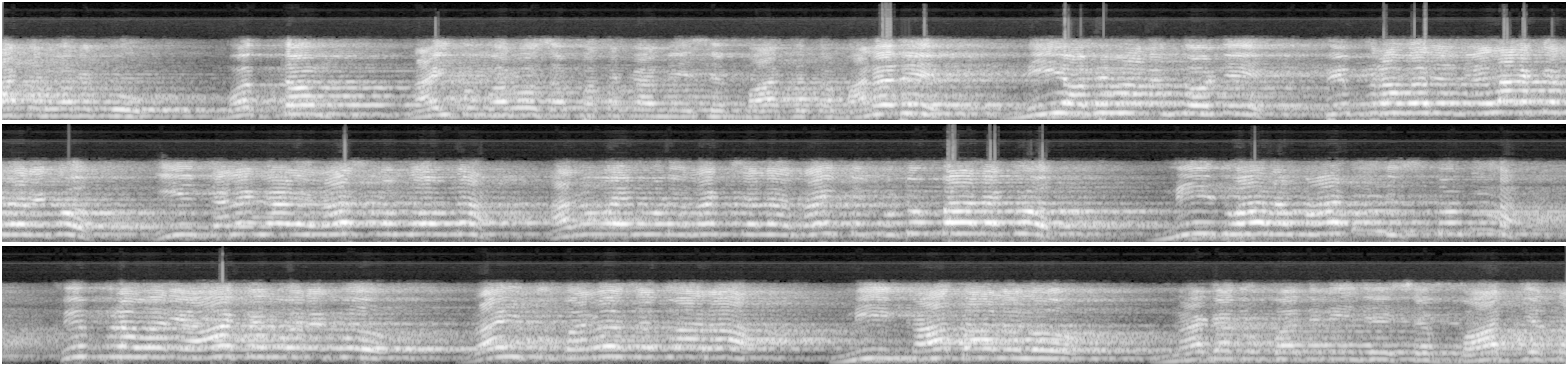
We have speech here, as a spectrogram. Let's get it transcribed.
ఆఖరి వరకు మొత్తం రైతు భరోసా పథకాన్ని వేసే బాధ్యత మనది. మీ అభిమానంతో ఫిబ్రవరి నెలాఖరు వరకు ఈ తెలంగాణ రాష్ట్రంలో ఉన్న అరవై మూడు లక్షల రైతు కుటుంబాలకు మీ ద్వారా మాట ఇస్తున్నా. ఫిబ్రవరి ఆఖరి వరకు రైతు భరోసా ద్వారా మీ ఖాతాలలో నగదు బదిలీ చేసే బాధ్యత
